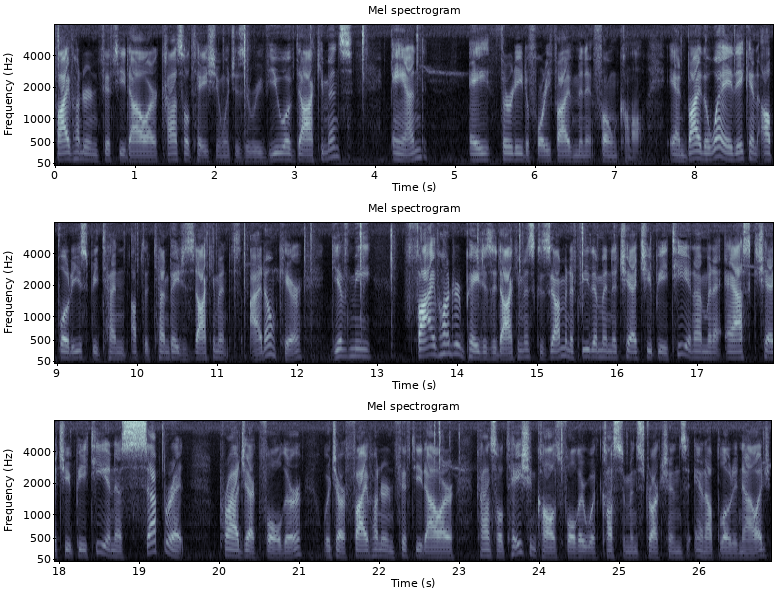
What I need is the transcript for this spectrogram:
$550 consultation, which is a review of documents and a 30 to 45 minute phone call. And by the way, they can upload, it used to be 10, up to 10 pages of documents. I don't care. Give me 500 pages of documents because I'm going to feed them into ChatGPT and I'm going to ask ChatGPT in a separate project folder, which are $550 consultation calls folder with custom instructions and uploaded knowledge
